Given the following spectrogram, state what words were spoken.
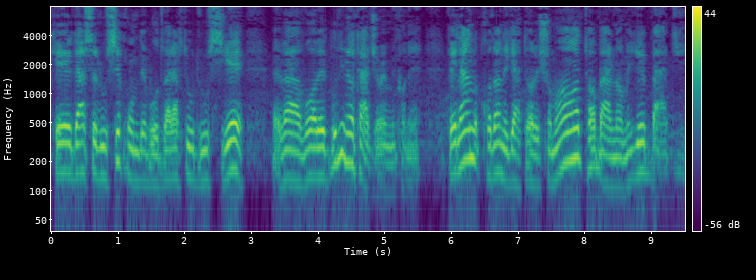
که درس روسی خونده بود و رفته بود روسیه و وارد بود اینو ترجمه می‌کنه. فعلا خدا نگهدار شما تا برنامه بعدی.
